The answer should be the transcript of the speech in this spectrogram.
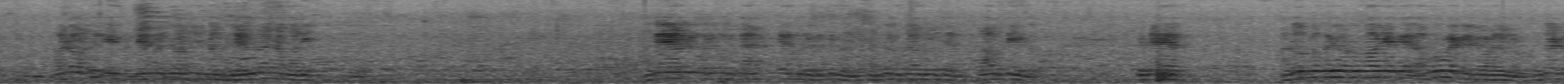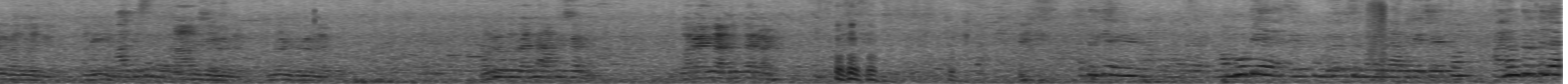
അവരോട് പറഞ്ഞു ഞാൻ വിളിച്ചു പറഞ്ഞു നമുക്ക് ലളിത തന്നെ മതി. അങ്ങനെയാണ് ഒരു ഒരു ഒരു ക്യാരക്ടർ എടുക്കുന്നത് ശബ്ദം എന്താണെന്ന് വെച്ചാൽ പ്രാവർത്തിക്കുന്നത് പിന്നെ അടൂർ പങ്കജ് ഒടുമാവിനെയൊക്കെ അപൂർവമായിട്ട് എന്റെ പടങ്ങളിലുണ്ട്. ഒന്ന് രണ്ട് പടങ്ങളൊക്കെ അധികം ആവശ്യമുണ്ട് ഒന്ന് രണ്ട് സിനിമകളൊക്കെ അവരൊക്കെ നല്ല ആർട്ടിസ്റ്റാണ് കുറേ അടുക്കാരാണ് മമ്മൂട്ടിയെ കൂടുതൽ സിനിമകളിൽ അഭിനയിച്ചത്. ഇപ്പം അനന്തരത്തിലെ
